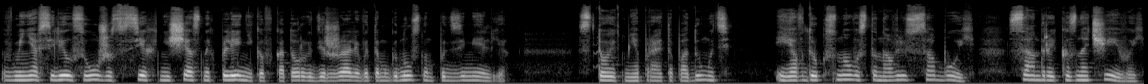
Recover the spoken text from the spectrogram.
В меня вселился ужас всех несчастных пленников, которых держали в этом гнусном подземелье. Стоит мне про это подумать, и я вдруг снова становлюсь собой, Сандрой Казначеевой,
